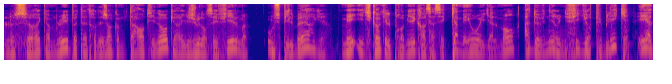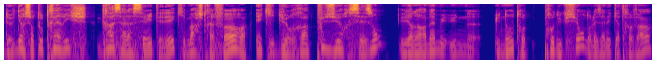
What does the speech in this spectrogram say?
le seraient comme lui, peut-être des gens comme Tarantino, car il joue dans ses films, ou Spielberg, mais Hitchcock est le premier, grâce à ses caméos également, à devenir une figure publique et à devenir surtout très riche, grâce à la série télé qui marche très fort et qui durera plusieurs saisons. Il y en aura même une, une autre production dans les années 80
